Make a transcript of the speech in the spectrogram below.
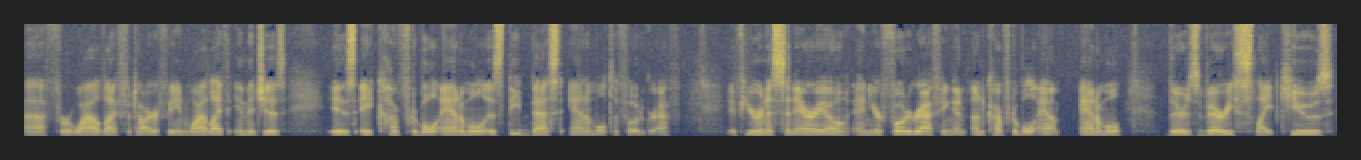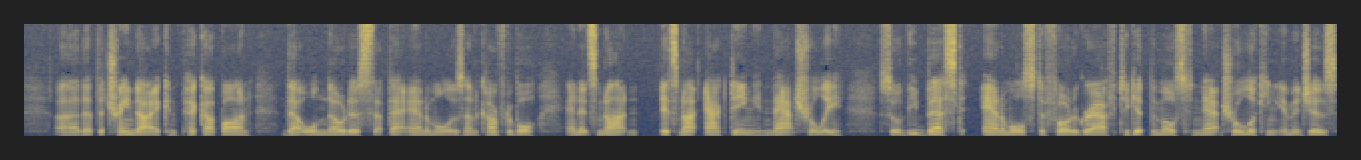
uh, for wildlife photography and wildlife images is a comfortable animal is the best animal to photograph. If you're in a scenario and you're photographing an uncomfortable animal, there's very slight cues uh, that the trained eye can pick up on that will notice that that animal is uncomfortable and it's not it's not acting naturally. So the best animals to photograph to get the most natural looking images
